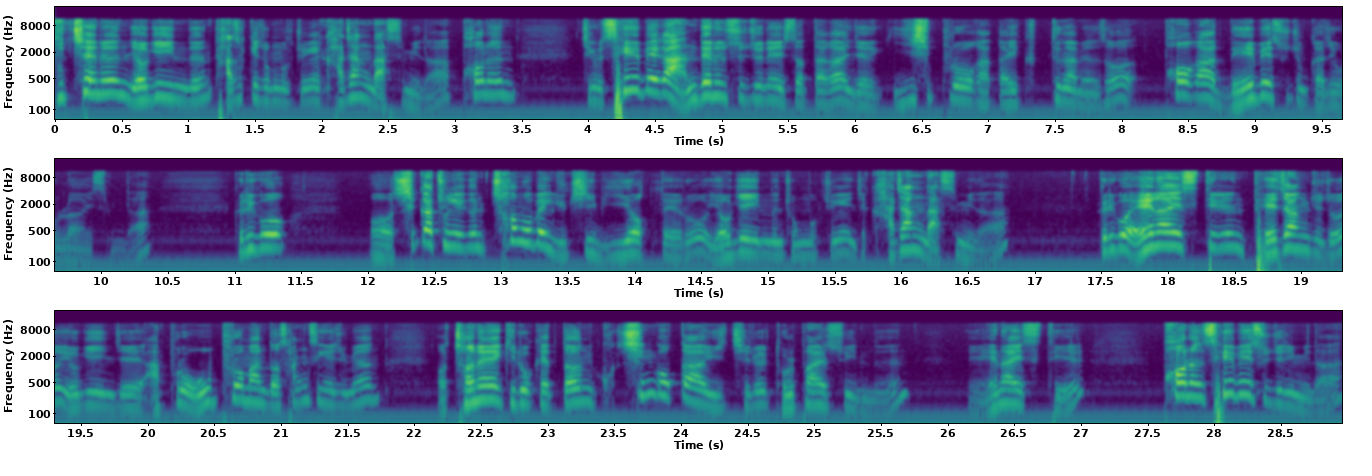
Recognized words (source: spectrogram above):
부채는 여기 있는 다섯 개 종목 중에 가장 낮습니다. 퍼는 지금 3배가 안 되는 수준에 있었다가 이제 20% 가까이 급등하면서 퍼가 4배 수준까지 올라와 있습니다. 그리고 어 시가총액은 1562억대로 여기에 있는 종목 중에 이제 가장 낮습니다. 그리고 NI스틸은 대장주죠. 여기 이제 앞으로 5%만 더 상승해주면 어 전에 기록했던 신고가 위치를 돌파할 수 있는 NI스틸 퍼는 3배 수준입니다.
